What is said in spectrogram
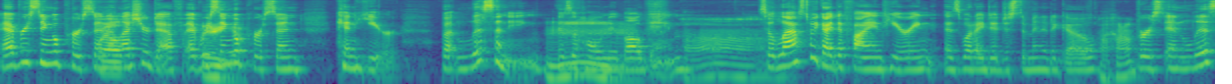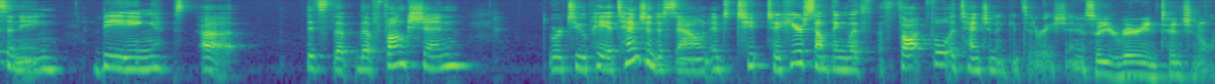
Every single person, Well, unless you're deaf, every single person can hear. But listening is a whole new ball game. Ah. So last week I defined hearing as what I did just a minute ago, Uh-huh. versus and listening being uh, it's the the function or to pay attention to sound and to, to hear something with thoughtful attention and consideration. Yeah, So you're very intentional.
